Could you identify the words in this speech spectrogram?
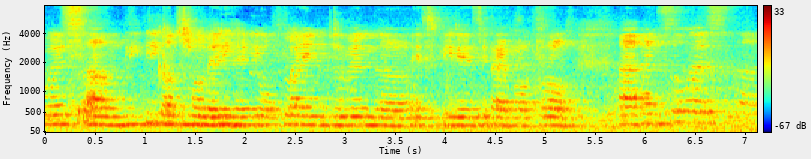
was um, Deepti comes from a very heavy offline driven uh, experience if I'm not wrong. Uh, and so was uh,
